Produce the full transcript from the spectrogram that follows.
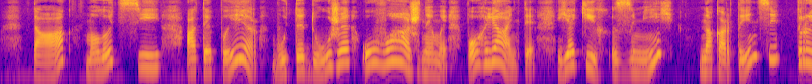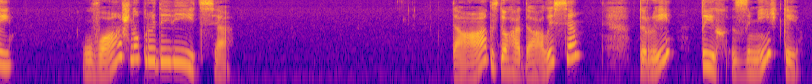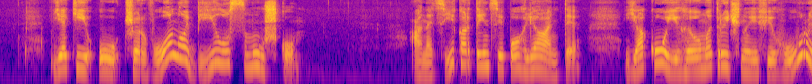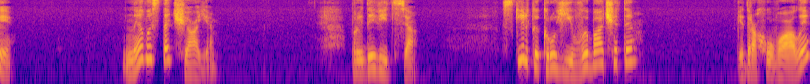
Так, молодці. А тепер будьте дуже уважними. Погляньте, яких змій на картинці три. Уважно придивіться. Так, здогадалися. Три тих змійки, які у червоно-білу смужку. А на цій картинці погляньте, якої геометричної фігури не вистачає. Придивіться, скільки кругів ви бачите? Підрахували.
